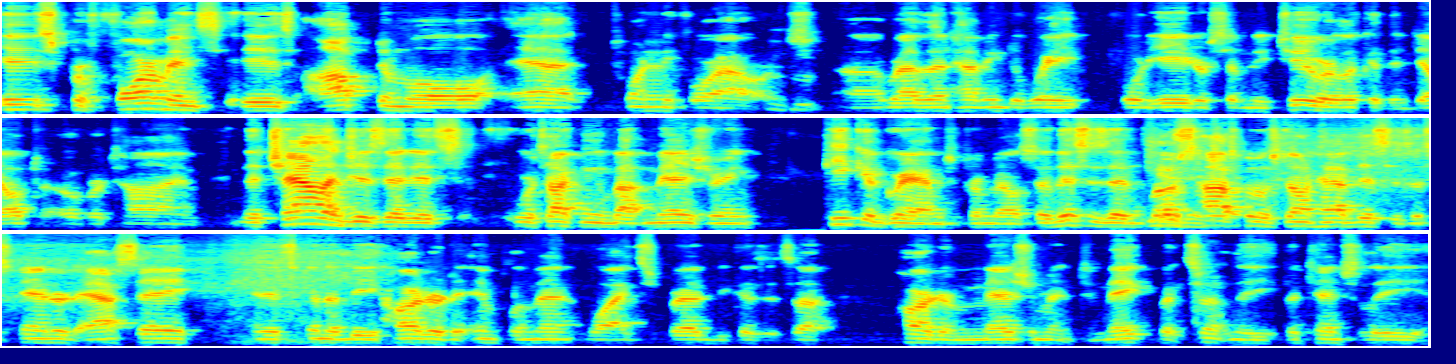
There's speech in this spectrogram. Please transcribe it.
its performance is optimal at 24 hours mm-hmm. uh, rather than having to wait 48 or 72 or look at the delta over time. The challenge is that it's we're talking about measuring picograms per mil. So this is a most hospitals don't have this as a standard assay, and it's going to be harder to implement widespread because it's a harder measurement to make, but certainly potentially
